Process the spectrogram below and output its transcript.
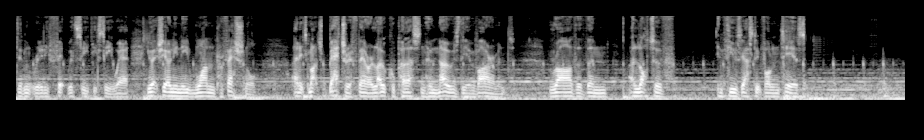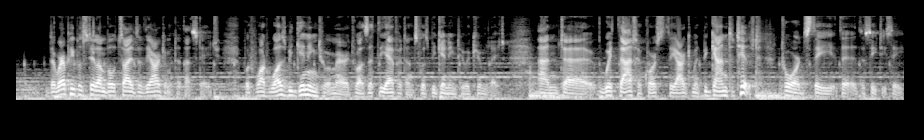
didn't really fit with CTC, where you actually only need one professional, and it's much better if they're a local person who knows the environment rather than a lot of enthusiastic volunteers. There were people still on both sides of the argument at that stage, but what was beginning to emerge was that the evidence was beginning to accumulate. And uh, with that, of course, the argument began to tilt towards the, the, the CTC.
